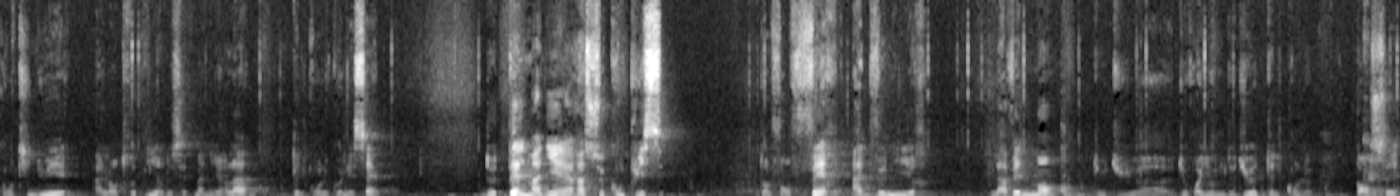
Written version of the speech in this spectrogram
continuer à l'entretenir de cette manière-là, tel qu'on le connaissait, de telle manière à ce qu'on puisse dans le fond, faire advenir l'avènement du, euh, royaume de Dieu tel qu'on le pensait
